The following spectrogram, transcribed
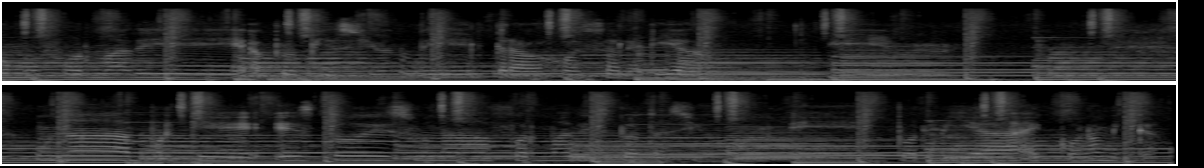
como forma de apropiación del trabajo asalariado. una, porque esto es una forma de explotación por vía económica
